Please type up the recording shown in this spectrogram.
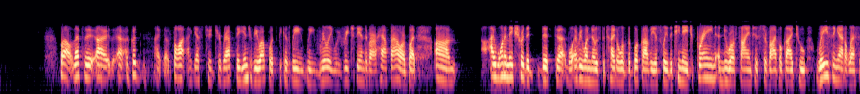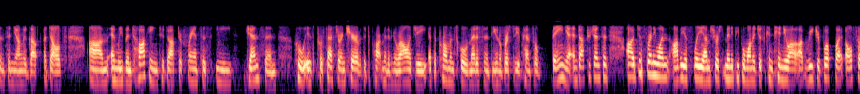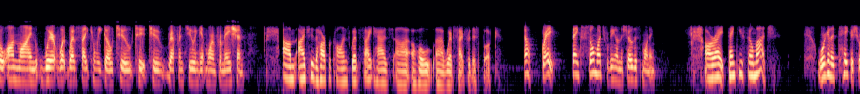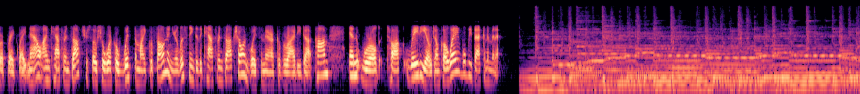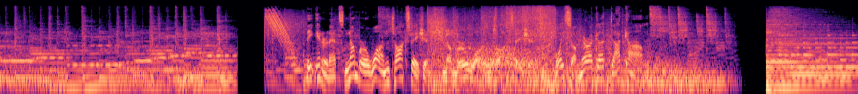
Well, that's a, a, good thought, I guess, to, to wrap the interview up with because we, we really, we've reached the end of our half hour. But um, I want to make sure that, that uh, well, everyone knows the title of the book, obviously, The Teenage Brain, a Neuroscientist Survival Guide to Raising Adolescents and Young Adults. Um, and we've been talking to Dr. Frances E. Jensen, who is professor and chair of the Department of Neurology at the Perelman School of Medicine at the University of Pennsylvania. And Dr. Jensen, uh, just for anyone, obviously, I'm sure many people want to just continue. I'll, I'll read your book, but also online, where what website can we go to to to reference you and get more information? Um, actually, the HarperCollins website has uh, a whole uh, website for this book. Oh, great! Thanks so much for being on the show this morning. All right. Thank you so much. We're going to take a short break right now. I'm Kathryn Zox, your social worker with the microphone, and you're listening to the Kathryn Zox Show on VoiceAmericaVariety.com and World Talk Radio. Don't go away. We'll be back in a minute. The Internet's number one talk station. Number one talk station. VoiceAmerica.com.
